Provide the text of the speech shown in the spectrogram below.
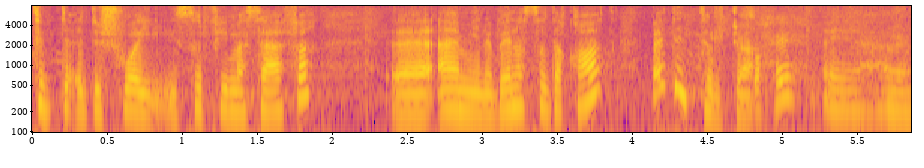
تبتعد شوي يصير في مسافة آه آمنة بين الصداقات بعدين ترجع. صحيح. إيه. هذا.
